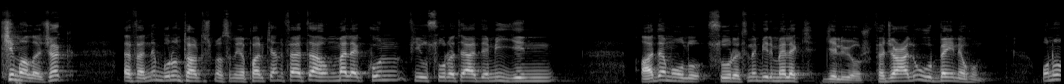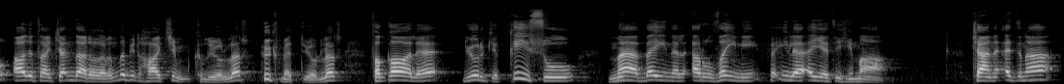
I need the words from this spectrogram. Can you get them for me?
kim alacak? Efendim bunun tartışmasını yaparken fetahum melekun fi sureti ademiyyin Ademoğlu suretine bir melek geliyor. Fecealuhu beynehum. Onu adeta kendi aralarında bir hakim kılıyorlar. Hükmet diyorlar. Fakale diyor ki qisu ma beynel erzayni fe ila eyetihima. Kâne edna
